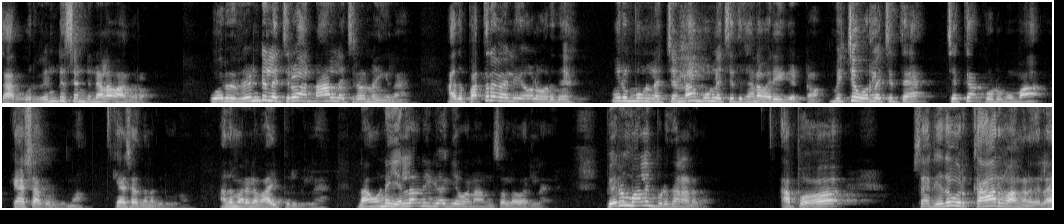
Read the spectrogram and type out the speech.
சார் ஒரு ரெண்டு சென்ட் நிலம் வாங்குறோம். ஒரு ரெண்டு லட்ச ரூபா நாலு லட்ச ரூபான்னு வைங்களேன். அது பத்திர வேல்யூ எவ்வளோ வருது? ஒரு மூணு லட்சம்னா மூணு லட்சத்துக்கான வரி கட்டும். மிச்சம் ஒரு லட்சத்தை செக்காக கொடுப்போமா? கேஷாக கொடுப்போமா? கேஷாக தானே கொடுக்குறோம். அந்த மாதிரியான வாய்ப்பு இருக்குல்ல? நான் ஒன்றும் எல்லாரும் யோகியம் வேணாம்னு சொல்ல வரல. பெரும்பாலும் இப்படி தான் நடக்கும். அப்போது சார் ஏதோ ஒரு கார் வாங்கினதில்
